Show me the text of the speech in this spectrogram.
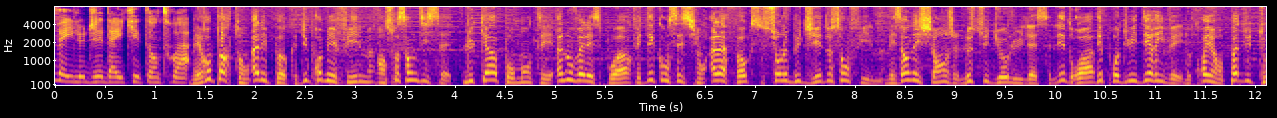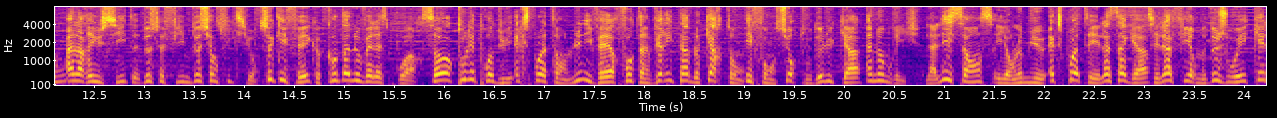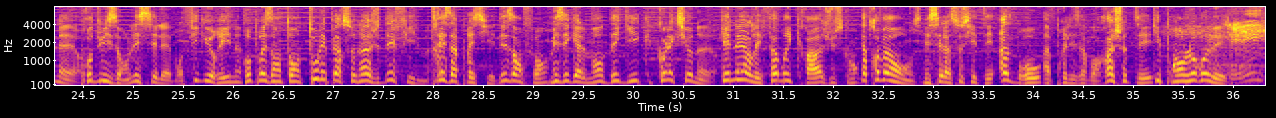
Réveille le Jedi qui est en toi. Mais repartons à l'époque du premier film, en 77. Lucas, pour monter un nouvel espoir, fait des concessions à la Fox sur le budget de son film. Mais en échange, le studio lui laisse les droits des produits dérivés, ne croyant pas du tout à la réussite de ce film de science-fiction. Ce qui fait que quand un nouvel espoir sort, tous les produits exploitant l'univers font un véritable carton et font surtout de Lucas un homme riche. La licence ayant le mieux exploité la saga, c'est la firme de jouets Kenner, produisant les célèbres figurines représentant tous les personnages des films, très appréciés des enfants, mais également des geeks collectionneurs. Kenner les fabriquera jusqu'en 91, mais c'est la société Hasbro, après les avoir rachetés, qui prend le relais. Kenny?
